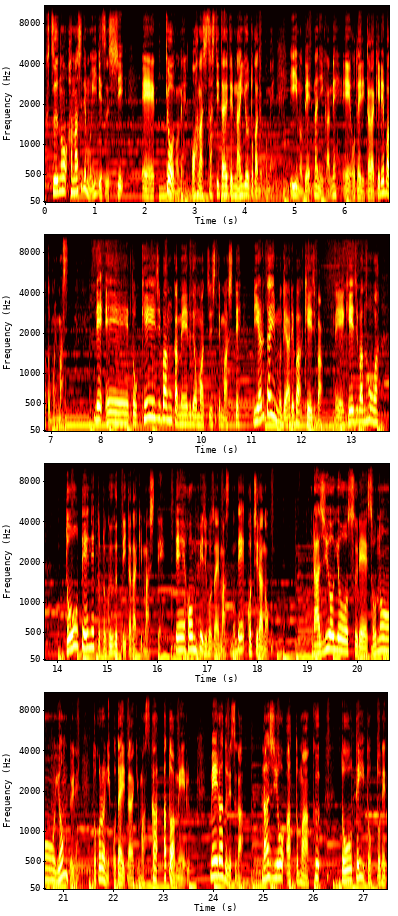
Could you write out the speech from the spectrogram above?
普通の話でもいいですし、えー、今日のね、お話しさせていただいている内容とかでもね、いいので、何かね、えー、お便りいただければと思います。で、えーと、掲示板かメールでお待ちしてまして、リアルタイムであれば掲示板、えー、掲示板の方は、童貞ネットとググっていただきまして、で、ホームページございますので、こちらの、ラジオ用スレその4というね、ところにお便りいただけますか、あとはメール。メールアドレスが、ラジオアットマーク、童貞 .net、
